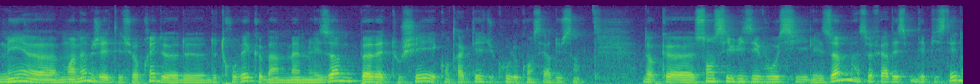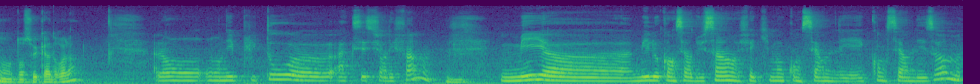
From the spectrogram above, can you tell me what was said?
mais euh, moi-même j'ai été surpris de, de- de trouver que ben, même les hommes peuvent être touchés et contracter du coup le cancer du sein. Donc euh, sensibilisez-vous aussi les hommes à se faire dé- dépister dans, dans ce cadre-là? Alors on, on est plutôt axé sur les femmes, Mhm. mais, mais le cancer du sein effectivement concerne les, concerne les hommes.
